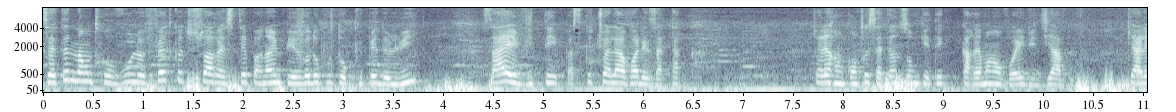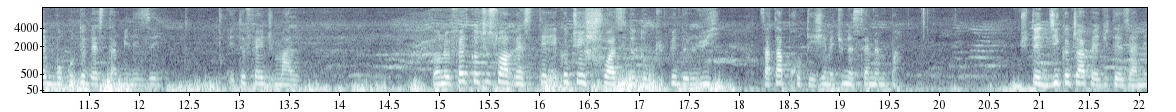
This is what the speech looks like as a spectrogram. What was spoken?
Certains d'entre vous, le fait que tu sois resté pendant une période pour t'occuper de lui, ça a évité parce que tu allais avoir des attaques. Tu allais rencontrer certains hommes qui étaient carrément envoyés du diable, qui allaient beaucoup te déstabiliser et te faire du mal. Donc le fait que tu sois resté et que tu aies choisi de t'occuper de lui, ça t'a protégé, mais tu ne sais même pas. Tu te dis que tu as perdu tes années.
